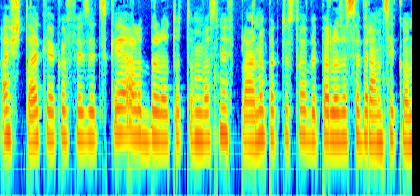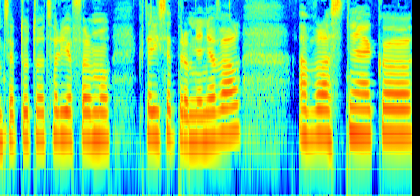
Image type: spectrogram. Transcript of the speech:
až tak jako fyzicky, ale bylo to tam vlastně v plánu, pak to z toho vypadlo zase v rámci konceptu toho celého filmu, který se proměňoval a vlastně jako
